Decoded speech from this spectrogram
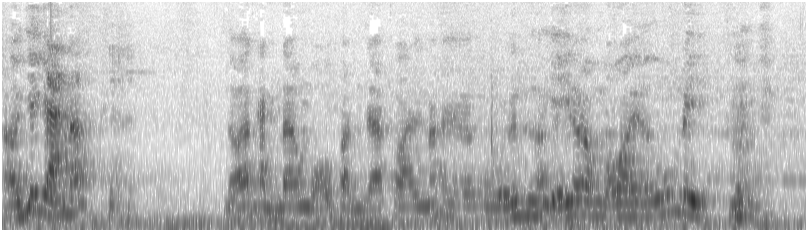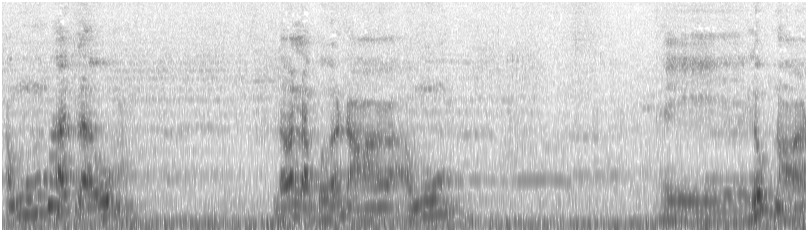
ở dưới vàng đó. Đó thành ra ông bộ phần ra coi nói bùa linh nói vậy đó ông bộ ơi uống đi. Ông uống hết là uống. Đó là bữa nọ ông uống thì lúc nọ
